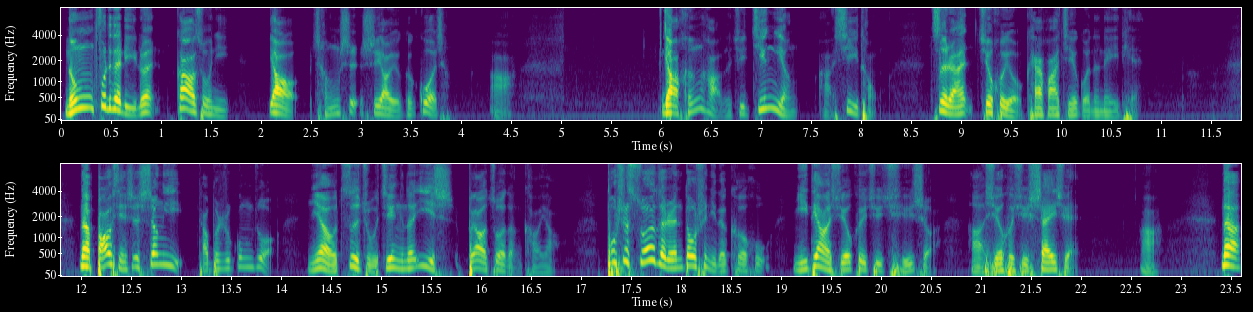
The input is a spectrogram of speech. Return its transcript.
农复利的理论告诉你要成事是要有个过程啊，要很好的去经营啊，系统自然就会有开花结果的那一天。那保险是生意，它不是工作，你要有自主经营的意识，不要坐等靠要。不是所有的人都是你的客户，你一定要学会去取舍啊，学会去筛选啊。那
